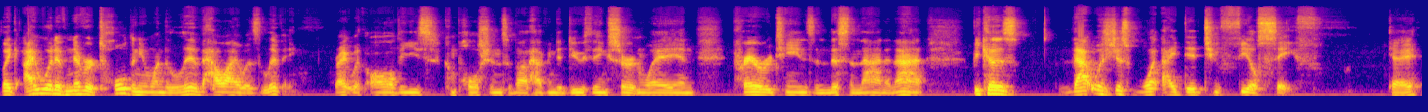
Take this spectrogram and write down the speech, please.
like I would have never told anyone to live how I was living right with all these compulsions about having to do things certain way and prayer routines and this and that and that because that was just what i did to feel safe okay?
